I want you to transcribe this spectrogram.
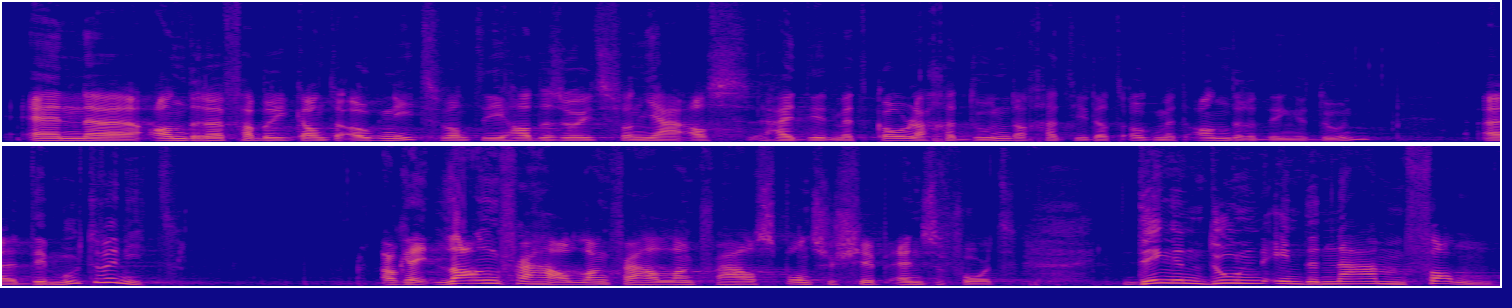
En uh, andere fabrikanten ook niet, want die hadden zoiets van, ja, als hij dit met cola gaat doen, dan gaat hij dat ook met andere dingen doen. Uh, dit moeten we niet. Oké, lang verhaal, lang verhaal, lang verhaal, sponsorship enzovoort. Dingen doen in de naam van.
